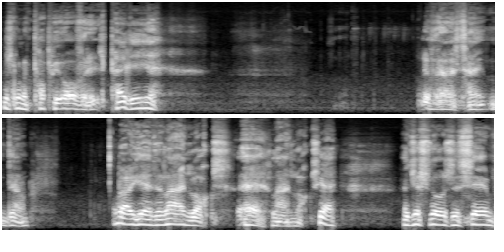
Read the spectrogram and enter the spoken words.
just gonna pop it over its peg here. If that is tightened down. Oh yeah, the line locks. Eh, line locks, yeah. I just those the same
